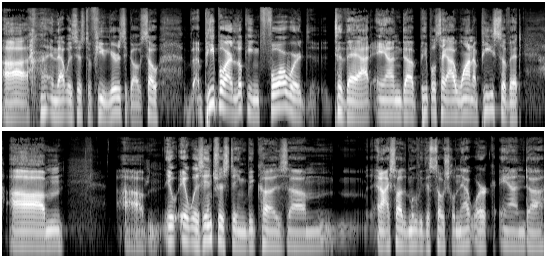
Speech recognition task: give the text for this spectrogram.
uh, and that was just a few years ago. So uh, people are looking forward to that, and uh, people say, "I want a piece of it." Um, um, it, it, was interesting because, um, and I saw the movie The Social Network, and uh,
